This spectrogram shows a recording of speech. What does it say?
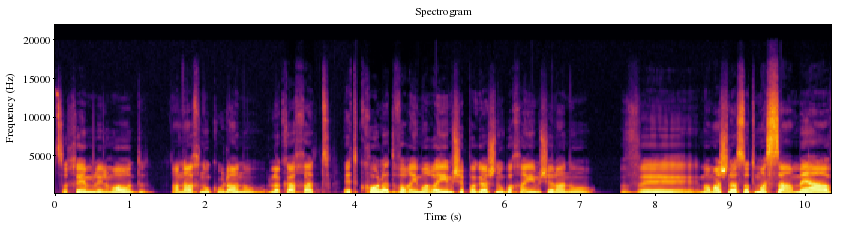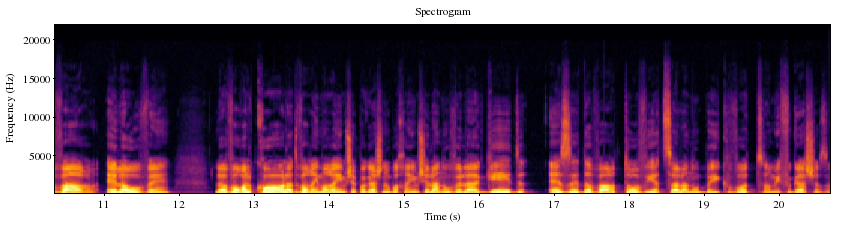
צריכים ללמוד, אנחנו כולנו, לקחת את כל הדברים הרעים שפגשנו בחיים שלנו, וממש לעשות מסע מהעבר אל ההווה, לעבור על כל הדברים הרעים שפגשנו בחיים שלנו ולהגיד איזה דבר טוב יצא לנו בעקבות המפגש הזה.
